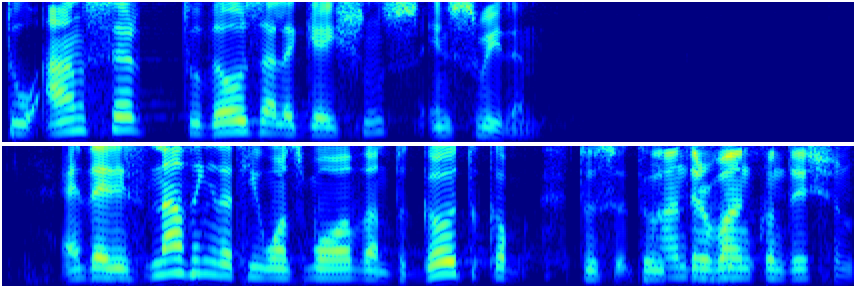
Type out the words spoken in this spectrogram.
to answer to those allegations in Sweden. And there is nothing that he wants more than to go to, to, to under one condition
